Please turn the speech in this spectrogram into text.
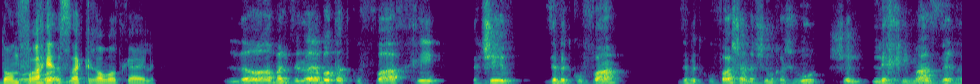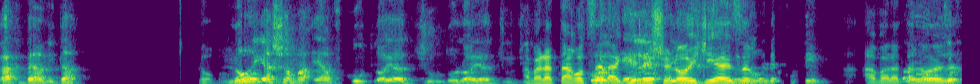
דון דון פריי. עשה קרבות כאלה. לא, אבל זה לא היה באותה תקופה, אחי. תקשיב, זה בתקופה, זה בתקופה שאנשים חשבו שלחימה זה רק בעמידה. לא, ברור. לא היה שם היאבקות, לא היה ג'ודו, לא היה ג'ו-ג'יטו. אבל אתה רוצה להגיד לי שלא הגיע איזה... אבל אתה לא, לא... זה-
